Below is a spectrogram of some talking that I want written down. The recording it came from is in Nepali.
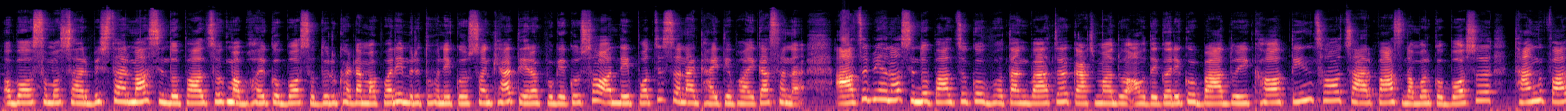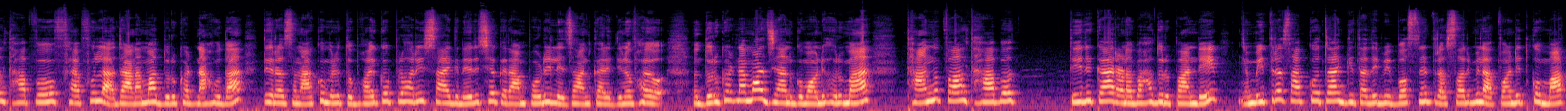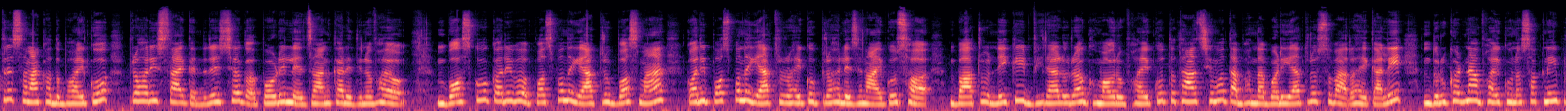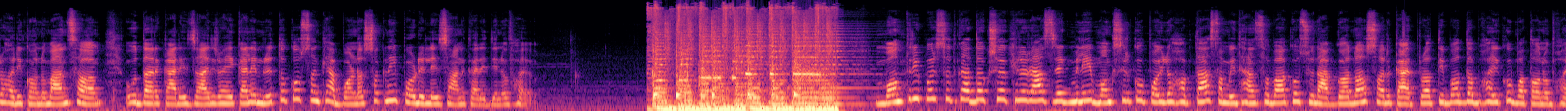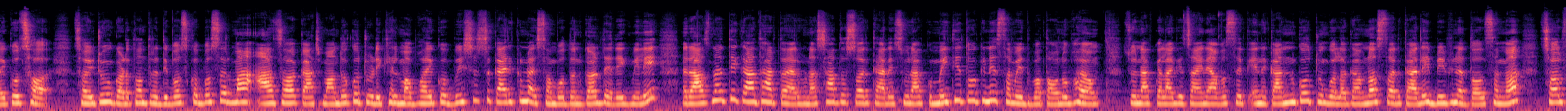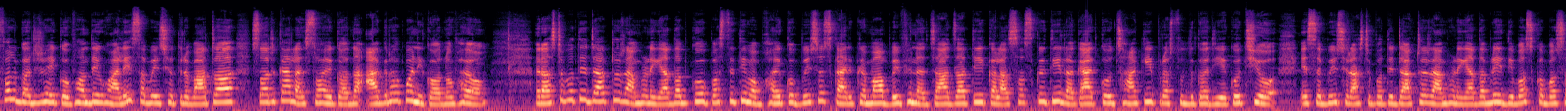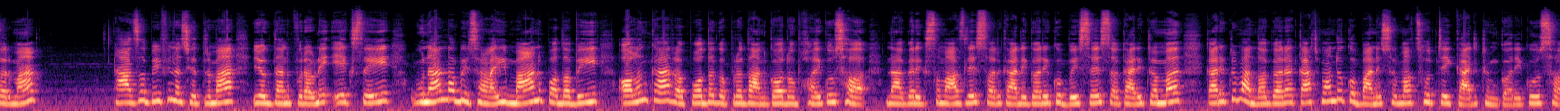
अब समाचार विस्तारमा सिन्धुपाल्चोकमा भएको बस दुर्घटनामा परि मृत्यु हुनेको संख्या तेह्र पुगेको छ अन्य पच्चिसजना घाइते भएका छन्। आज बिहान सिन्धुपाल्चोकको भोताङबाट काठमाडौँ आउँदै गरेको बा दुई ख तीन छ चार पाँच नम्बरको बस थाङपाल थापो फ्याफुल्ला डाँडामा दुर्घटना हुँदा तेह्रजनाको मृत्यु भएको प्रहरी सहायक निरीक्षक राम पौडेलले जानकारी दिनुभयो। दुर्घटनामा ज्यान गुमाउनेहरूमा थाङपाल थाप तीनका रणबहादुर पाण्डे मित्र सापकोटा गीतादेवी बस्नेत र शर्मिला पण्डितको मात्रै शनाखत भएको प्रहरी सहायक निरीक्षक पौडेलले जानकारी दिनुभयो। बसको करिब पचपन्न यात्रु बसमा करिब पचपन्न यात्रु रहेको प्रहरीले जनाएको छ। बाटो निकै भिरालु र घुमाउरो भएको तथा क्षमता भन्दा बढी यात्रु सवार रहेकाले दुर्घटना भएको हुन सक्ने प्रहरीको अनुमान छ। उद्धार कार्य जारी रहेकाले मृतकको संख्या बढ्न सक्ने पौडेलले जानकारी दिनुभयो। मन्त्री परिषदका अध्यक्ष खिलराज रेग्मीले मंगिरको पहिलो हप्ता संविधान सभाको चुनाव गर्न सरकार प्रतिबद्ध भएको बताउनु भएको छ। छैटौं गणतन्त्र दिवसको अवसरमा आज काठमाडौँको टुडीखेलमा भएको विशेष कार्यक्रमलाई सम्बोधन गर्दै रेग्मीले राजनैतिक आधार तयार हुन साथ सरकारले चुनावको मिति तोकिने समेत बताउनुभयो। चुनावका लागि चाहिने आवश्यक ऐन कानूनको टुङ्गो लगाउन सरकारले विभिन्न दलसँग छलफल गरिरहेको भन्दै उहाँले सबै क्षेत्रबाट सरकारलाई सहयोग गर्न आग्रह पनि गर्नुभयो। राष्ट्रपति डाक्टर रामरण यादवको उपस्थितिमा भएको विशेष कार्यक्रममा विभिन्न जात जाति कला संस्कृति लगायतको झाँकी प्रस्तुत गरिएको थियो। यसैबीच राष्ट्रपति डाक्टर रामरण यादवले दिवसको अवसरमा आज विभिन्न क्षेत्रमा योगदान पुर्याउने एक सय उनानब्बे जनालाई मान पदवी अलंकार र पदक प्रदान गर्नु भएको छ। नागरिक समाजले सरकारले गरेको विशेष कार्यक्रममा कार्यक्रममा नगएर काठमाडौँको बानेश्वरमा छुट्टै कार्यक्रम गरेको छ।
